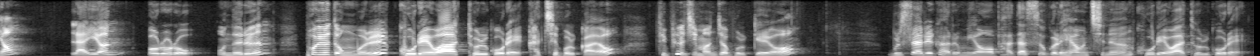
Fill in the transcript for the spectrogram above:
안녕 라이언 뽀로로 오늘은 포유동물 고래와 돌고래 같이 볼까요? 뒷표지 먼저 볼게요. 물살을 가르며 바닷속을 헤엄치는 고래와 돌고래.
